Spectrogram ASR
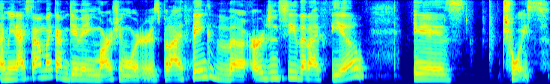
I mean, I sound like I'm giving marching orders, but I think the urgency that I feel is choice.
